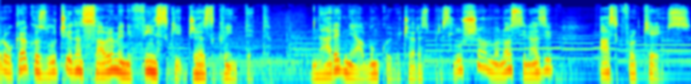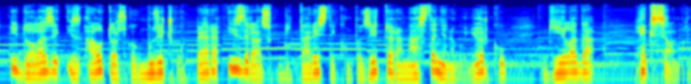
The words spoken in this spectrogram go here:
upravo kako zvuči jedan savremeni finski jazz kvintet. Naredni album koji večeras preslušavamo nosi naziv Ask for Chaos i dolazi iz autorskog muzičkog pera izraelskog gitarista i kompozitora nastanjenog u Njorku Gilada Hekselmana.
